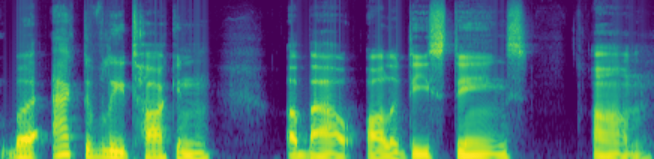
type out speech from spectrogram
But actively talking about all of these things, um,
